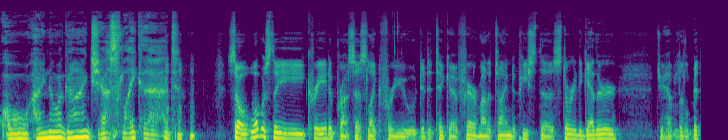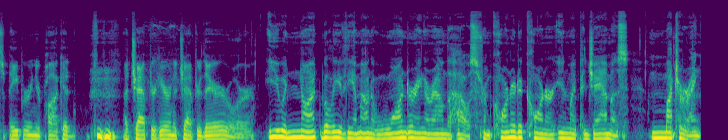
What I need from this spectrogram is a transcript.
Oh, I know a guy just like that. so, what was the creative process like for you? Did it take a fair amount of time to piece the story together? Do you have little bits of paper in your pocket, a chapter here and a chapter there, or? You would not believe the amount of wandering around the house from corner to corner in my pajamas, muttering.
